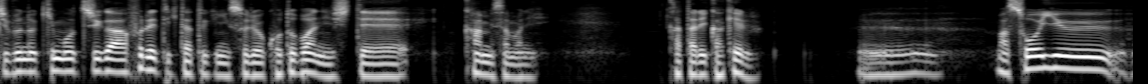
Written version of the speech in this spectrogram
自分の気持ちが溢れてきた時にそれを言葉にして神様に語りかける、まあ、そういう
